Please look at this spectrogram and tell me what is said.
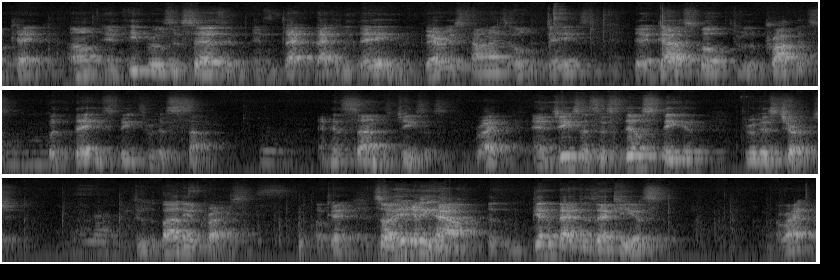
Okay? Um, in Hebrews, it says in, in back, back in the day, in various times, older days, that God spoke through the prophets, but today he speaks through his son. And his son is Jesus, right? And Jesus is still speaking through his church, through the body of Christ. Okay? So anyhow, getting back to Zacchaeus, all right?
